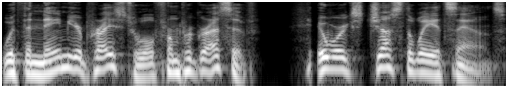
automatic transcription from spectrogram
with the Name Your Price tool from Progressive. It works just the way it sounds.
